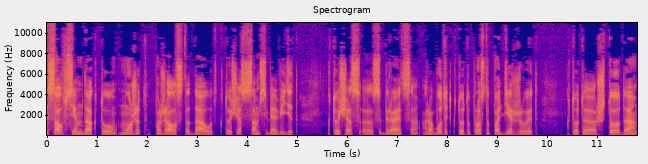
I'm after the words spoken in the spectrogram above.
писал всем, да, кто может, пожалуйста, да, вот кто сейчас сам себя видит, кто сейчас э, собирается работать, кто-то просто поддерживает, кто-то что, да,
